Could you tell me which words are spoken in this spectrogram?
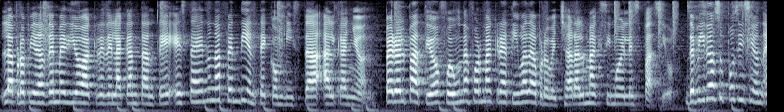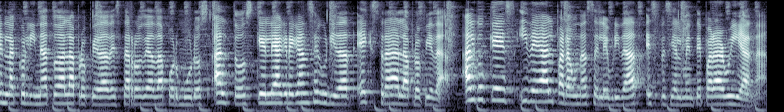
La propiedad de medio acre de la cantante está en una pendiente con vista al cañón, pero el patio fue una forma creativa de aprovechar al máximo el espacio. Debido a su posición en la colina, toda la propiedad está rodeada por muros altos que le agregan seguridad extra a la propiedad, algo que es ideal para una celebridad, especialmente para Rihanna.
